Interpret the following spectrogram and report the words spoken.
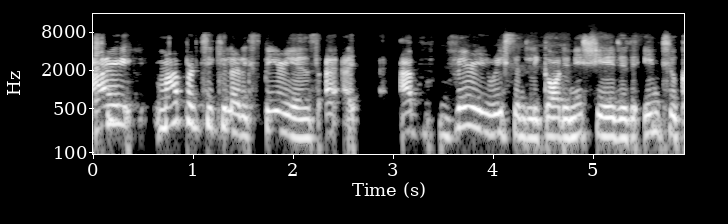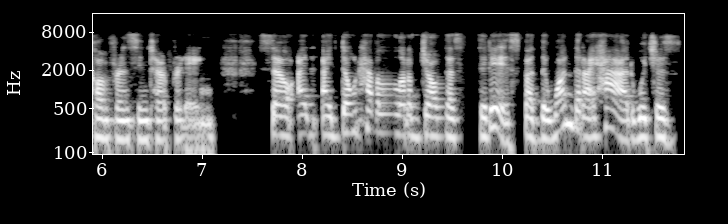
I my particular experience, I, I I've very recently got initiated into conference interpreting. So I, I, don't have a lot of jobs as it is, but the one that I had, which is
